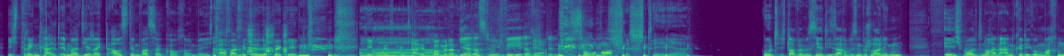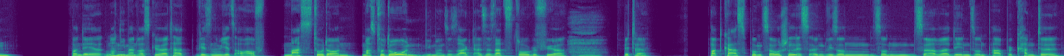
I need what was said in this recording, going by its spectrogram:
ich trinke halt immer direkt aus dem Wasserkocher und wenn ich dabei mit der Lippe gegen, gegen ah, das Metall komme, dann tut Ja, das, das tut weh, weh das ja. stimmt. So hart verstehe. Gut, ich glaube, wir müssen hier die Sache ein bisschen beschleunigen. Ich wollte noch eine Ankündigung machen, von der noch niemand was gehört hat. Wir sind nämlich jetzt auch auf Mastodon. Mastodon, wie man so sagt, als Ersatzdroge für Twitter. Podcast.social ist irgendwie so ein, so ein Server, den so ein paar bekannte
